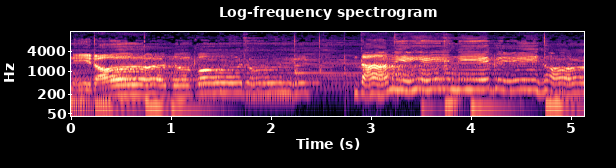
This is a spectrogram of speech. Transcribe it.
নিরদ বরণী দামিনী বিহরে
